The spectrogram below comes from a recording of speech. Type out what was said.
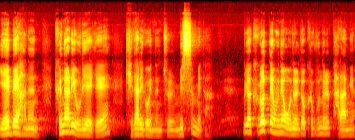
예배하는 그날이 우리에게 기다리고 있는 줄 믿습니다. 우리가 그것 때문에 오늘도 그분을 바라며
